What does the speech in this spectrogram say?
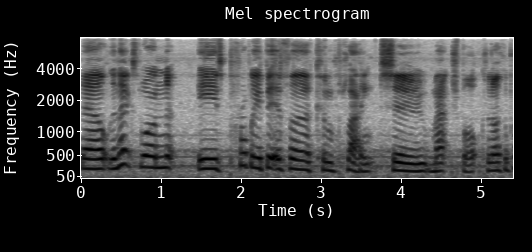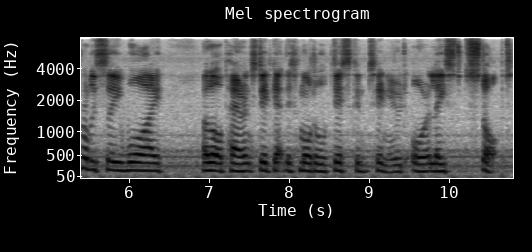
Now, the next one is probably a bit of a complaint to Matchbox, and I can probably see why a lot of parents did get this model discontinued or at least stopped.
